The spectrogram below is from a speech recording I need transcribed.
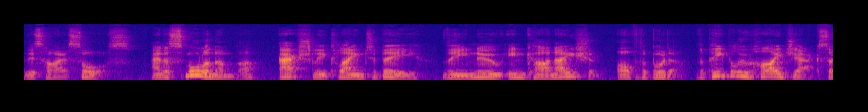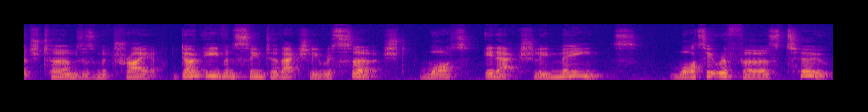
this higher source. And a smaller number actually claim to be the new incarnation of the Buddha. The people who hijack such terms as Maitreya don't even seem to have actually researched what it actually means what it refers to.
